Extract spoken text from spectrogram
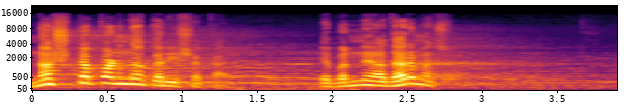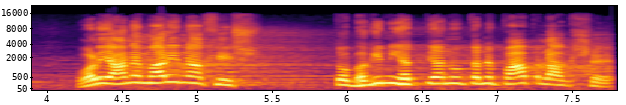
નષ્ટ પણ ન કરી શકાય. એ બંને અધર્મ છે. વળી આને મારી નાખીશ, તો ભગીની હત્યાનું તને પાપ લાગશે.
